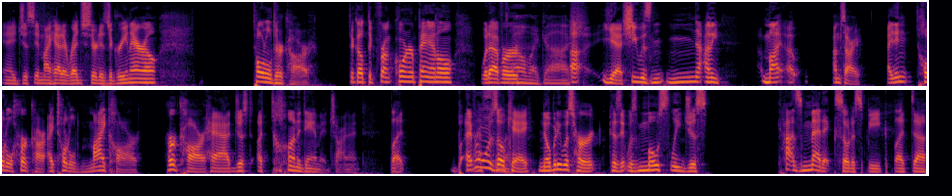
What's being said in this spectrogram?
and I just in my head I registered as a green arrow. Totaled her car. Took out the front corner panel, whatever. oh my gosh. Uh, yeah, she was. N- I mean, my. Uh, I'm sorry. I didn't total her car. I totaled my car. Her car had just a ton of damage on it, but, but everyone That's was okay. Nobody was hurt because it was mostly just cosmetic, so to speak. But uh,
